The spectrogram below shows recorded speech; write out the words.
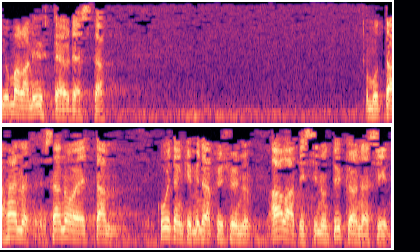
Jumalan yhteydestä. Mutta hän sanoi, että Kuitenkin minä pysyn alati sinun tykönäsi.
